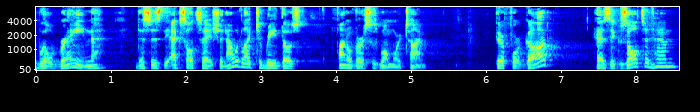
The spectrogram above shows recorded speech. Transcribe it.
will reign. This is the exaltation. I would like to read those final verses one more time. Therefore, God has exalted him,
